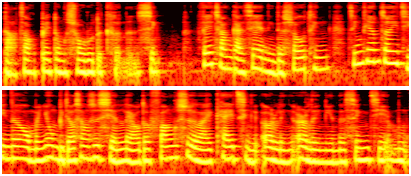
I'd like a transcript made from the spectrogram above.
打造被动收入的可能性。非常感谢你的收听。今天这一集呢，我们用比较像是闲聊的方式来开启二零二零年的新节目。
